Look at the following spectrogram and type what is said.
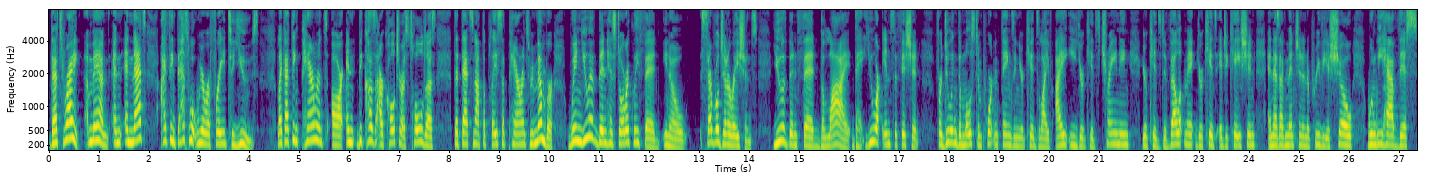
That's right, uh, man. And and that's I think that's what we're afraid to use. Like I think parents are and because our culture has told us that that's not the place of parents. Remember, when you have been historically fed, you know, several generations, you have been fed the lie that you are insufficient for doing the most important things in your kid's life, i.e., your kid's training, your kid's development, your kid's education. And as I've mentioned in a previous show, when we have this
